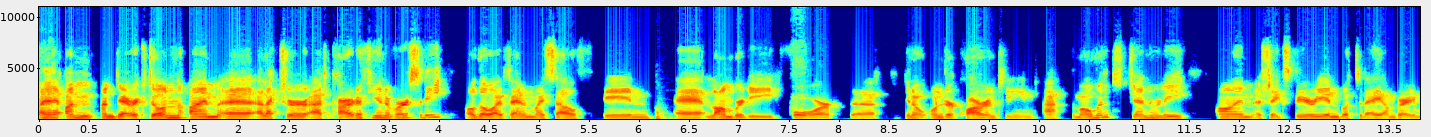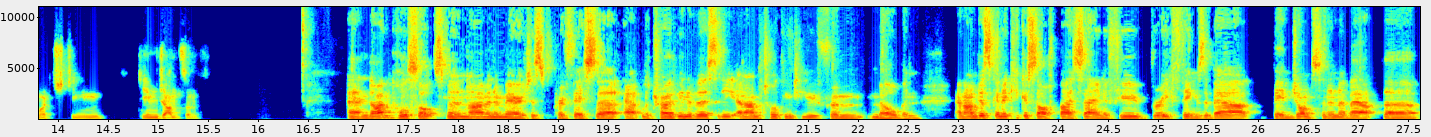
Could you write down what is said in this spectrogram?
I, I'm I'm Derek Dunne. I'm a, a, lecturer at Cardiff University. Although I found myself in uh, Lombardy for the you know under quarantine at the moment. Generally, I'm a Shakespearean, but today I'm very much team Team Jonson. And I'm Paul Salzman. I'm an emeritus professor at La Trobe University, and I'm talking to you from Melbourne. And I'm just going to kick us off by saying a few brief things about Ben Jonson and about the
